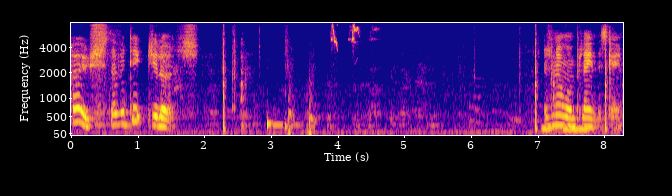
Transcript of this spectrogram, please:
Hosts, they're ridiculous. There's no one playing this game,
